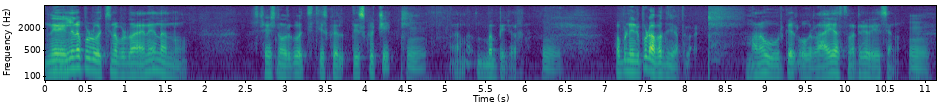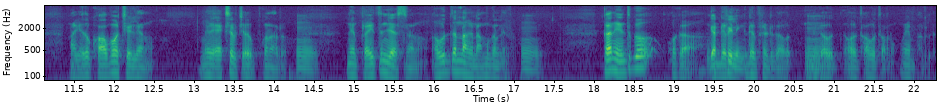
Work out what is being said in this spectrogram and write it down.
నేను వెళ్ళినప్పుడు వచ్చినప్పుడు ఆయనే నన్ను స్టేషన్ వరకు వచ్చి తీసుకెళ్ళి తీసుకొచ్చి ఉమ్. పంపించారు. అప్పుడు నేను ఇప్పుడు అబద్ధం చెప్పలే మనం ఊరికే ఒక రాయేస్తున్నట్టుగా వేశాను. నాకు ఏదో కోపం వచ్చి వెళ్ళాను మీరు యాక్సెప్ట్ చెప్పుకున్నారు. నేను ప్రయత్నం చేస్తున్నాను అవుద్దని నాకు నమ్మకం లేదు. కానీ ఎందుకో ఒక Gut feeling. డెఫినెట్గా అవుతాను. ఏం పర్లేదు.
